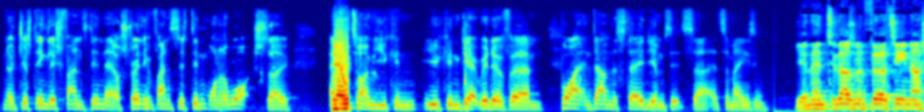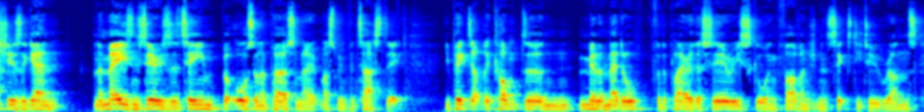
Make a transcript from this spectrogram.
you know, just English fans in there. Australian fans just didn't want to watch. So anytime you can you can get rid of um, quieting down the stadiums, it's uh, it's amazing. Yeah, and then 2013 Ashes again, an amazing series as a team, but also on a personal note, must have been fantastic. You picked up the Compton Miller Medal for the Player of the Series, scoring 562 runs,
